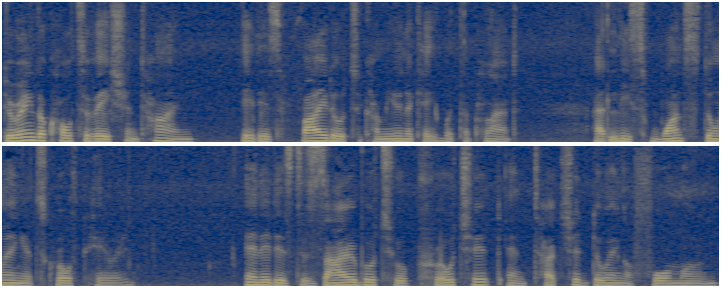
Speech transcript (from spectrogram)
During the cultivation time, it is vital to communicate with the plant at least once during its growth period. And it is desirable to approach it and touch it during a full moon.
